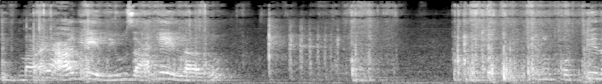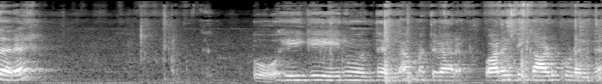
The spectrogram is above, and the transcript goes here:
ಇದು ಮಾಡಿ ಆಗೇ ಇಲ್ಲ ಯೂಸ್ ಆಗೇ ಇಲ್ಲ ಅದು ಕೊಟ್ಟಿದ್ದಾರೆ ಓ ಹೇಗೆ ಏನು ಅಂತ ಎಲ್ಲ ಮತ್ತೆ ವ್ಯಾರ ವಾರಂಟಿ ಕಾರ್ಡ್ ಕೂಡ ಇದೆ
